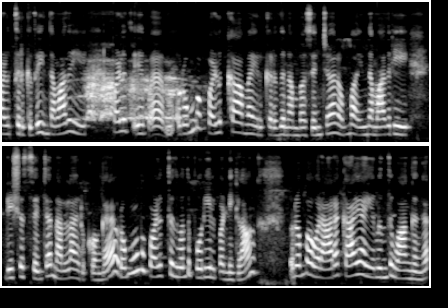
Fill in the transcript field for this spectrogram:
பழுத்திருக்குது. இந்த மாதிரி பழுத்து ரொம்ப பழுக்காமல் இருக்கிறது நம்ம செஞ்சால் ரொம்ப இந்த மாதிரி டிஷ்ஷஸ் செஞ்சால் நல்லா இருக்குங்க. ரொம்ப பழுத்தது வந்து பொரியல் பண்ணிக்கலாம். ரொம்ப ஒரு அரை காயாக இருந்து வாங்குங்க.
